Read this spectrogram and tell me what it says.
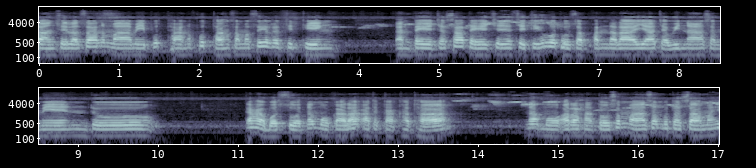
ตังเสลาสานมามีพุทธานุพุทธังสมเสรทิทิง ตันเตชะสาเตชยสิทธิโหตุสัพพันดรายาจวินาสเมนตุ ก้าบทสวดนโมการะอัตกะคาถานโมอระหะโตสัมมาสัมพุทธัสสะมะเฮ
